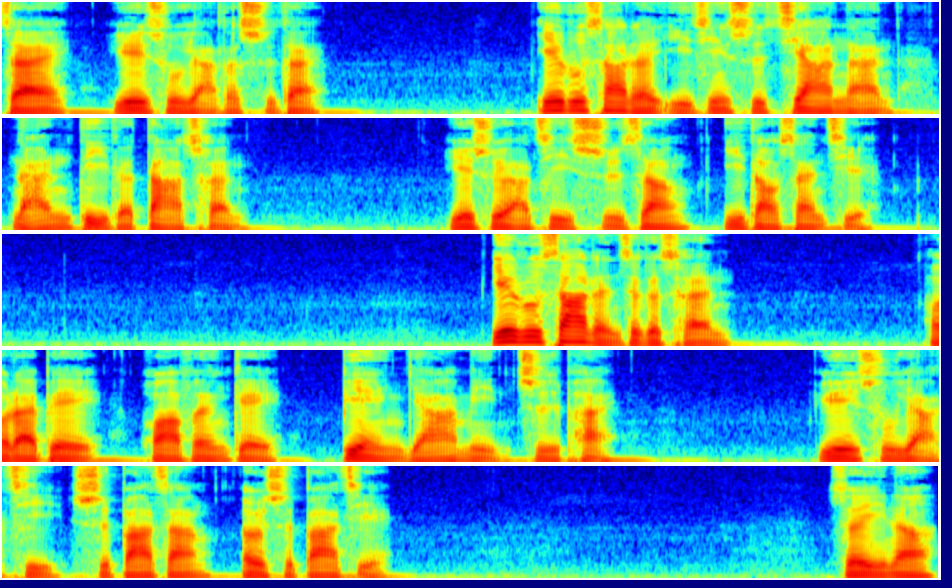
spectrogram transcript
在约书亚的时代，耶路撒冷已经是迦南南地的大城。约书亚记十章一到三节。耶路撒冷这个城后来被划分给便雅悯支派。约书亚记十八章二十八节。所以呢，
